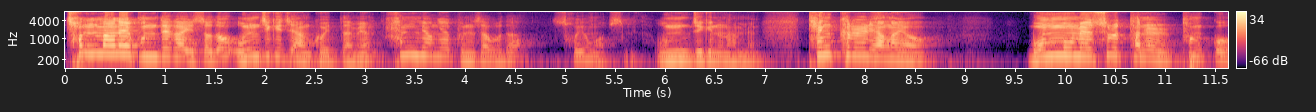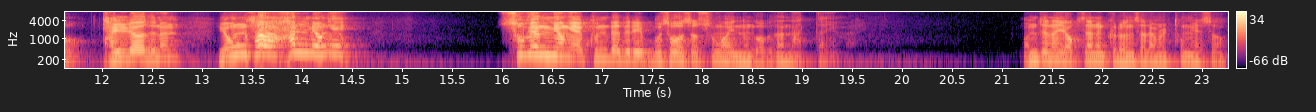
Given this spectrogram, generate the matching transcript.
천만의 군대가 있어도 움직이지 않고 있다면 한 명의 군사보다 소용없습니다. 움직이는 한 명. 탱크를 향하여 몸몸에 수류탄을 품고 달려드는 용사 한 명이 수백 명의 군대들이 무서워서 숨어 있는 것보다 낫다 이. 언제나 역사는 그런 사람을 통해서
